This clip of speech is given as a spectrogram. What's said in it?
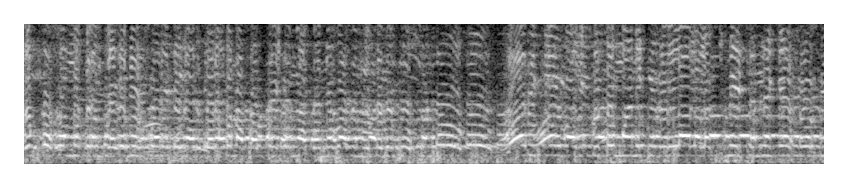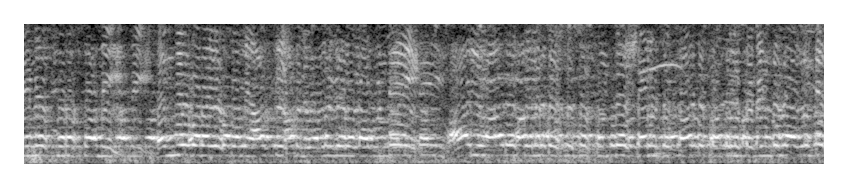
గుప్త సముద్రం జగదీశ్వరరెడ్డి గారి తరఫున ప్రత్యేకంగా ధన్యవాదాలు తెలియజేసుకుంటూ వారికి వారి కుటుంబానికి వెళ్ళాల లక్ష్మీ చెన్నకేశ్వర దీనేశ్వర స్వామి సంజీవరాయ స్వామి ఆశీస్సులు ఎల్లవేళలా ఉండి ఆయు ఆరోగ్యాలతో సుఖ సంతోషాలతో పాటు పంటలతో నిండుగా ఉండి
